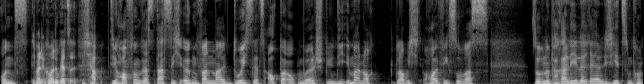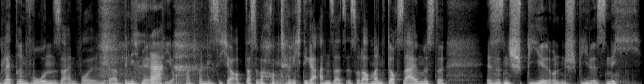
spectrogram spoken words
Und ich meine, guck mal, du kannst. Ich habe die Hoffnung, dass das sich irgendwann mal durchsetzt, auch bei Open-World-Spielen, die immer noch, glaube ich, häufig sowas, so eine parallele Realität zum komplett drin Wohnen sein wollen. Da bin ich mir irgendwie auch manchmal nicht sicher, ob das überhaupt der richtige Ansatz ist oder ob man doch sagen müsste, es ist ein Spiel und ein Spiel ist nicht,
